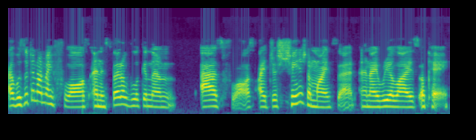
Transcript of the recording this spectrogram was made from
I was looking at my flaws and instead of looking them as flaws, I just changed the mindset and I realized, okay,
